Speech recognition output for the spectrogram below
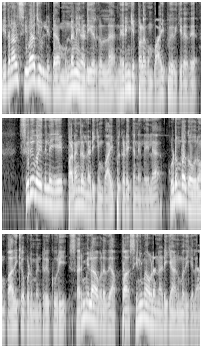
இதனால் சிவாஜி உள்ளிட்ட முன்னணி நடிகர்களில் நெருங்கி பழகும் வாய்ப்பு இருக்கிறது. சிறு வயதிலேயே படங்கள் நடிக்கும் வாய்ப்பு கிடைத்த நிலையில் குடும்ப கௌரவம் பாதிக்கப்படும் என்று கூறி ஷர்மிளா அவரது அப்பா சினிமாவில் நடிக்க அனுமதிக்கலை.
